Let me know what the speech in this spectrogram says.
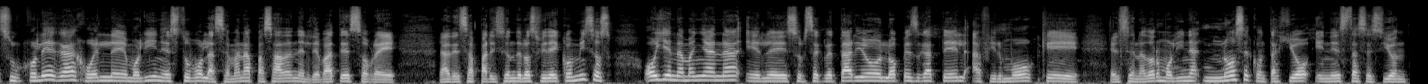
su colega Joel eh, Molín estuvo la semana pasada en el debate sobre la desaparición de los fideicomisos. Hoy en la mañana el eh, subsecretario López Gatel afirmó que el senador Molina no se contagió en esta sesión.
